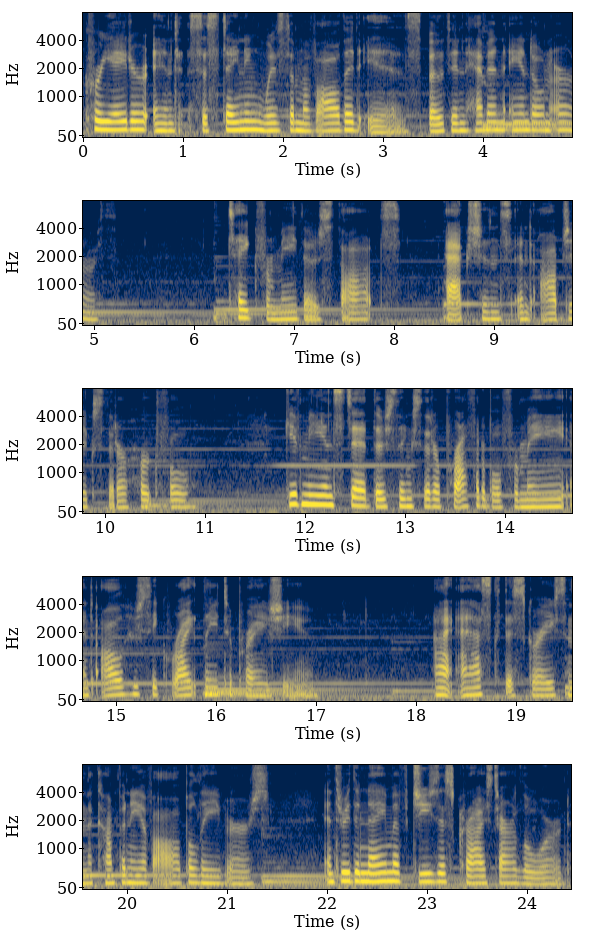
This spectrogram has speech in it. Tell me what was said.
Creator and sustaining wisdom of all that is, both in heaven and on earth, take from me those thoughts, actions, and objects that are hurtful. Give me instead those things that are profitable for me and all who seek rightly to praise you. I ask this grace in the company of all believers and through the name of Jesus Christ our Lord,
